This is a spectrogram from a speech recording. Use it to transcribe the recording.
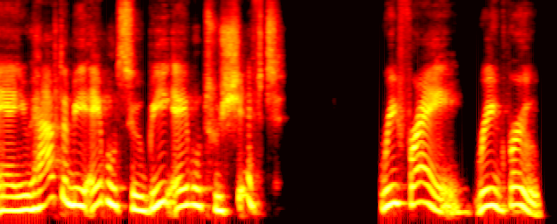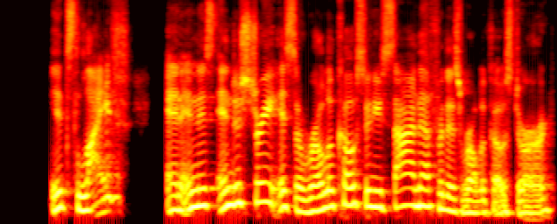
And you have to be able to be able to shift, reframe, regroup. It's life. And in this industry, it's a roller coaster. You sign up for this roller coaster. Or,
